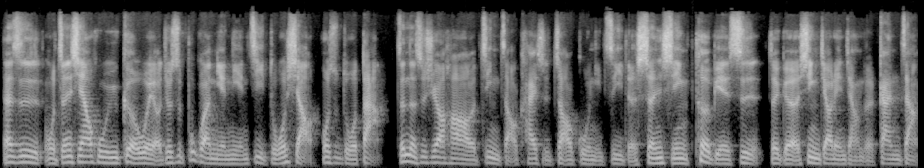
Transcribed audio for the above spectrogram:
但是我真心要呼吁各位哦，就是不管你年纪多小或是多大，真的是需要好好尽早开始照顾你自己的身心，特别是这个性教练讲的肝脏，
